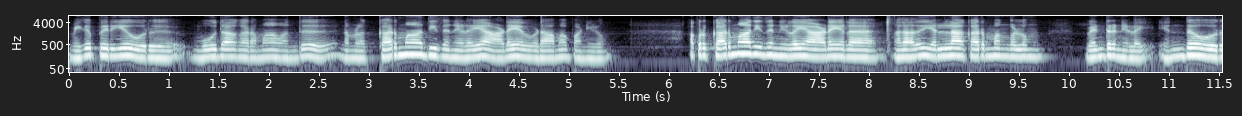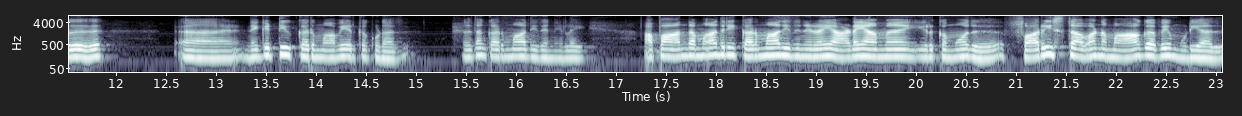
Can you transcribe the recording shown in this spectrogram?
மிகப்பெரிய ஒரு பூதாகரமாக வந்து நம்மளை கர்மாதீத நிலையை அடைய விடாமல் பண்ணிடும். அப்புறம் கர்மாதீத நிலையை அடையலை அதாவது எல்லா கர்மங்களும் வென்ற நிலை எந்த ஒரு நெகட்டிவ் கர்மாவே இருக்கக்கூடாது. அதுதான் கர்மாதீத நிலை. அப்போ அந்த மாதிரி கர்மாதித நிலையை அடையாமல் இருக்கும் போது ஃபரிஸ்தாவாக நம்ம ஆகவே முடியாது.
